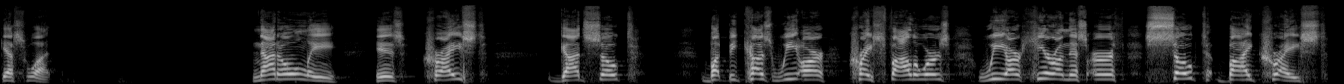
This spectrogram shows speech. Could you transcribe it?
Guess what? Not only is Christ God soaked, but because we are Christ followers, we are here on this earth soaked by Christ,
